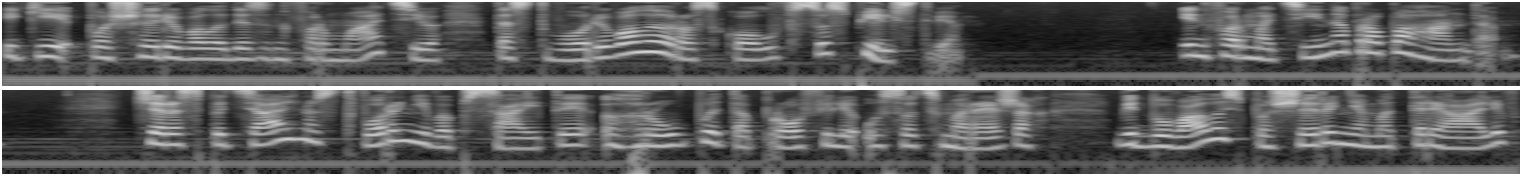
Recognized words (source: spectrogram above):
які поширювали дезінформацію та створювали розкол в суспільстві. Інформаційна пропаганда через спеціально створені вебсайти, групи та профілі у соцмережах відбувалось поширення матеріалів,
